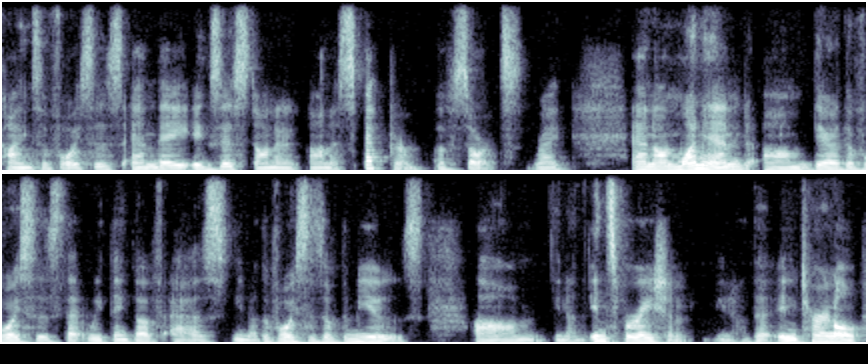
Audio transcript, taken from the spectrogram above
kinds of voices and they exist on a, on a spectrum of sorts, right? And on one end, um, there are the voices that we think of as, you know, the voices of the muse, um, you know, inspiration, you know, the internal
